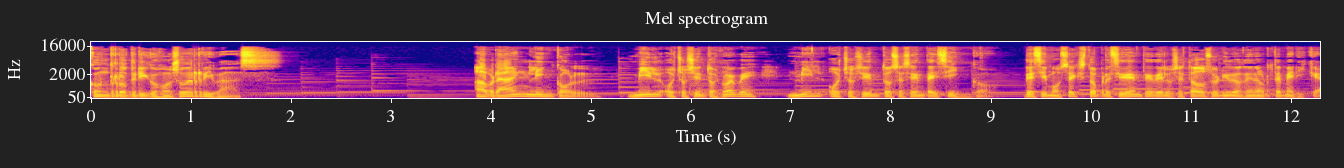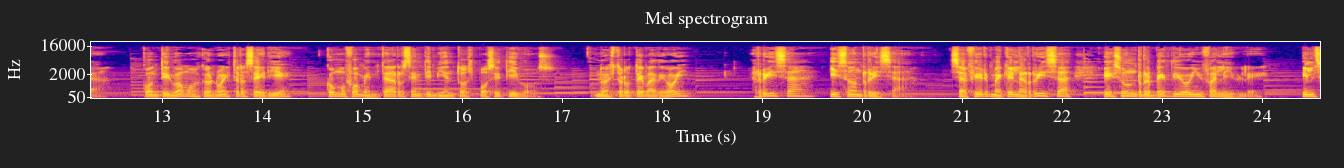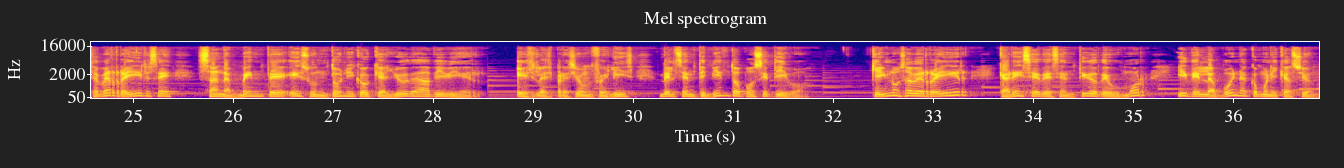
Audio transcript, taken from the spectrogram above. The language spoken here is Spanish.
con Rodrigo Josué Rivas. Abraham Lincoln, 1809-1865, decimosexto presidente de los Estados Unidos de Norteamérica. Continuamos con nuestra serie Cómo fomentar sentimientos positivos. Nuestro tema de hoy, risa y sonrisa. Se afirma que la risa es un remedio infalible. El saber reírse sanamente es un tónico que ayuda a vivir es la expresión feliz del sentimiento positivo. Quien no sabe reír carece de sentido de humor y de la buena comunicación.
